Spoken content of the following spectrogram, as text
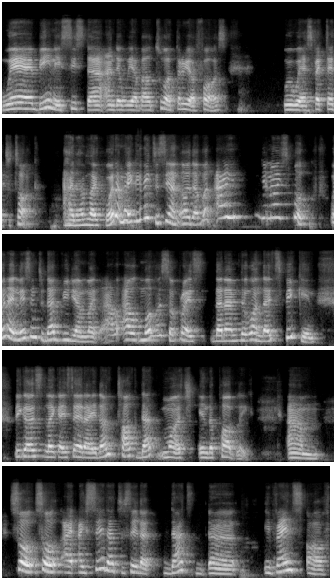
where being a sister and there were about two or three of us, we were expected to talk. And I'm like, what am I going to say and all that? But I you know, I spoke. When I listened to that video, I'm like, I, I'm almost surprised that I'm the one that's speaking, because, like I said, I don't talk that much in the public. Um, so, so I, I say that to say that that uh, events of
